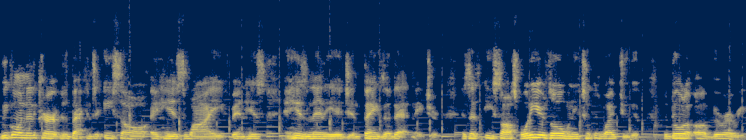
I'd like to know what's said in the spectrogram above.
We go into the characters back into Esau and his wife and his and his lineage and things of that nature. It says Esau's 40 years old when he took his wife Judith, the daughter of Bereri,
